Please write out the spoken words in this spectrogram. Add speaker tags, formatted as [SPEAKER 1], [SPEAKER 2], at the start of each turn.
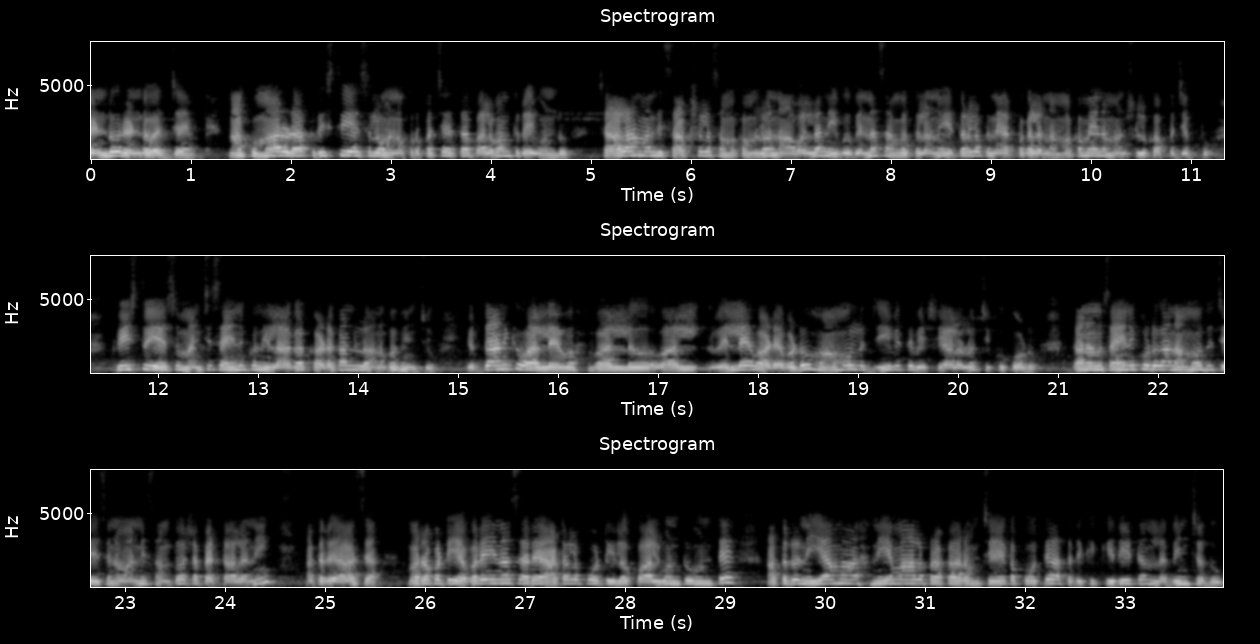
[SPEAKER 1] రెండు రెండో అధ్యాయం. నా కుమారుడా క్రీస్తు యేసులో ఉన్న కృపచేత బలవంతుడై ఉండు. చాలామంది సాక్షుల సమకంలో నా వల్ల నీవు విన్న సంగతులను ఇతరులకు నేర్పగల నమ్మకమైన మనుషులకు అప్పజెప్పు. క్రీస్తు యేసు మంచి సైనికునిలాగా కడకండ్లు అనుభవించు. యుద్ధానికి వాళ్ళే వాళ్ళు వాళ్ళు వెళ్ళేవాడెవడు మామూలు జీవిత విషయాలలో చిక్కుకోడు. తనను సైనికుడుగా నమోదు చేసిన వాడిని సంతోష పెట్టాలని అతడి ఆశ. మరొకటి ఎవరైనా సరే ఆటల పోటీలో పాల్గొంటూ ఉంటే అతడు నియమ నియమాల ప్రకారం చేయకపోతే అతడికి కిరీటం లభించదు.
